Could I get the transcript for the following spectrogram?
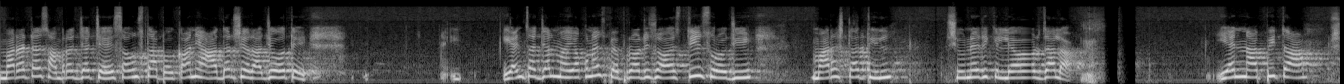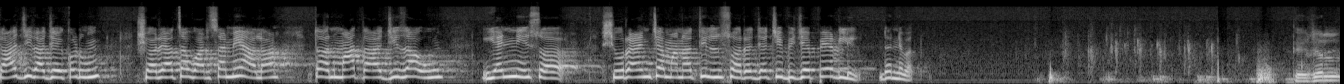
मराठा साम्राज्याचे संस्थापक आणि आदर्श राजे होते. यांचा जन्म एकोणीस फेब्रुवारी सोळाशे तीस रोजी महाराष्ट्रातील शिवनेरी किल्ल्यावर झाला. यांना पिता शहाजीराजेकडून शौर्याचा वारसा मिळाला. तर माता जिजाऊ यांनी स्व शिवरायांच्या मनातील स्वराज्याची बीजे पेरली. धन्यवाद. तेजल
